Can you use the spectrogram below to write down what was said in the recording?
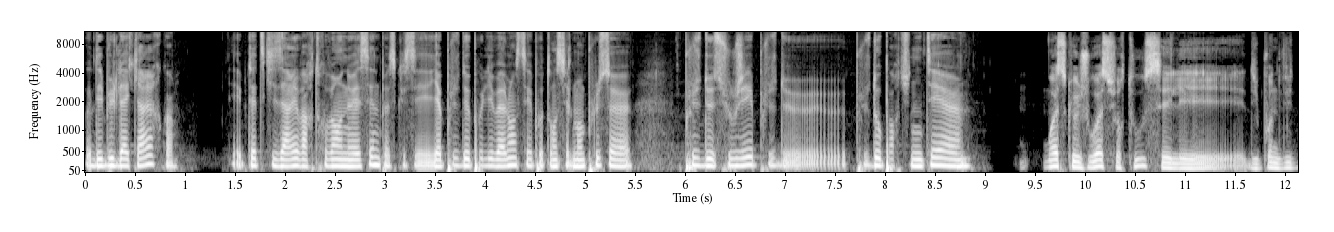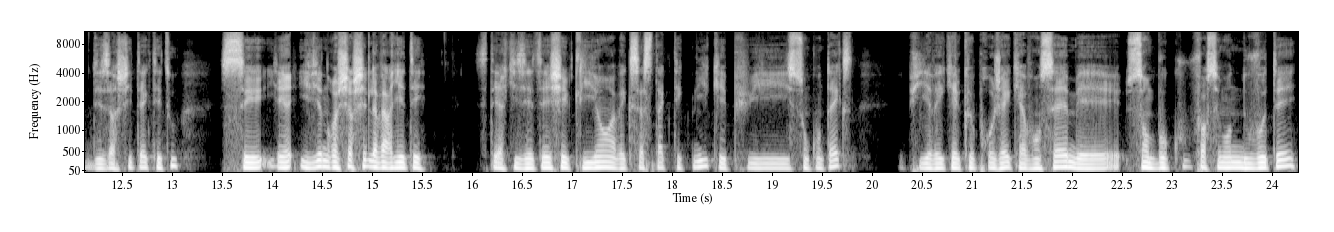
au début de la carrière, quoi. Et peut-être qu'ils arrivent à retrouver en ESN parce que c'est, y a plus de polyvalence et potentiellement plus, euh, plus de sujets, plus de plus d'opportunités. Euh. Moi, ce que je vois surtout, c'est les du point de vue des architectes et tout, c'est ils viennent rechercher de la variété. C'est-à-dire qu'ils étaient chez le client avec sa stack technique et puis son contexte. Et puis il y avait quelques projets qui avançaient, mais sans beaucoup forcément de nouveautés.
